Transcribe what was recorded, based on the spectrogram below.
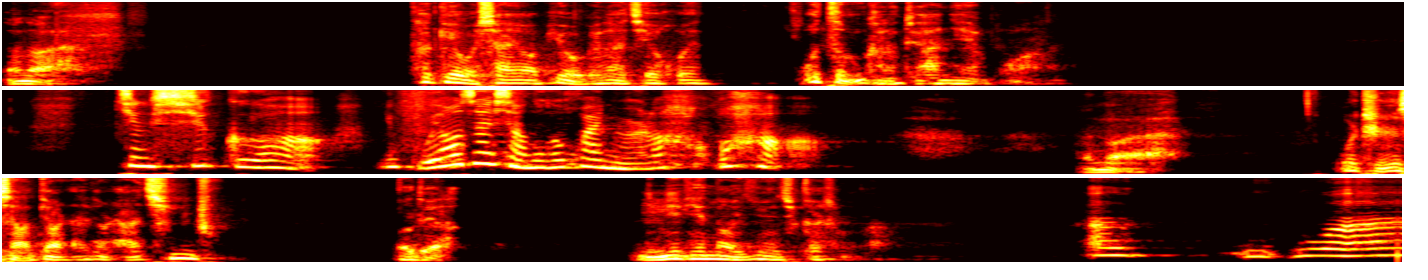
暖暖，她给我下药逼我跟她结婚，我怎么可能对她念念不忘呢？静熙哥，你不要再想那个坏女人了，好不好？暖暖。我只是想调查调查清楚。哦，对了，你那天到医院去干什么了？呃，我……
